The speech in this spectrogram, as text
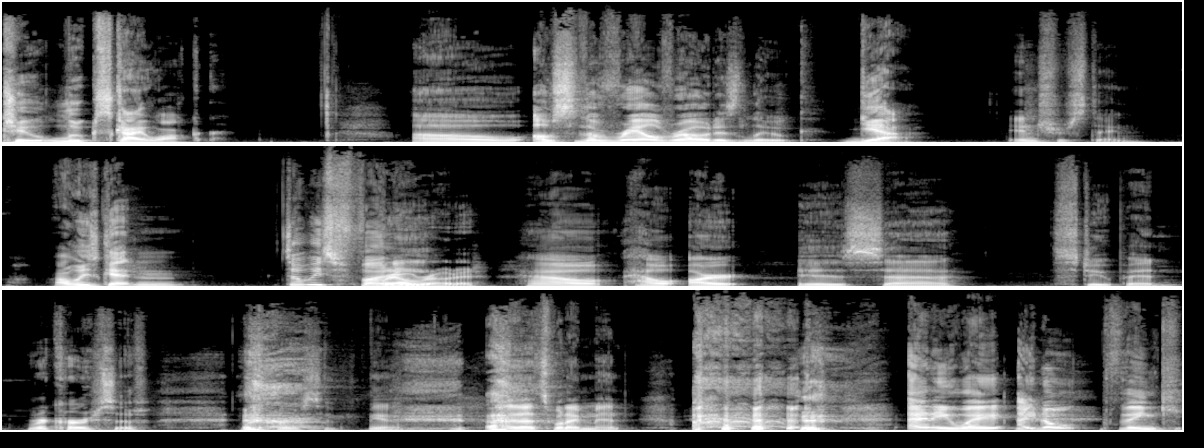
to Luke Skywalker. oh, oh, so the railroad is Luke. Yeah, Interesting. always getting It's always funny railroaded, how how art is uh, stupid. recursive. Recursive. yeah, Uh, that's what I meant. anyway, I don't think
